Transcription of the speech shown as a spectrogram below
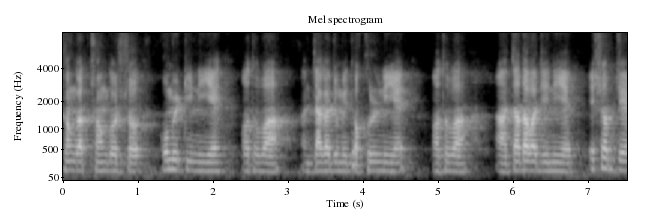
সংঘাত সংঘর্ষ কমিটি নিয়ে অথবা জায়গা জমি দখল নিয়ে অথবা চাঁদাবাজি নিয়ে এসব যে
